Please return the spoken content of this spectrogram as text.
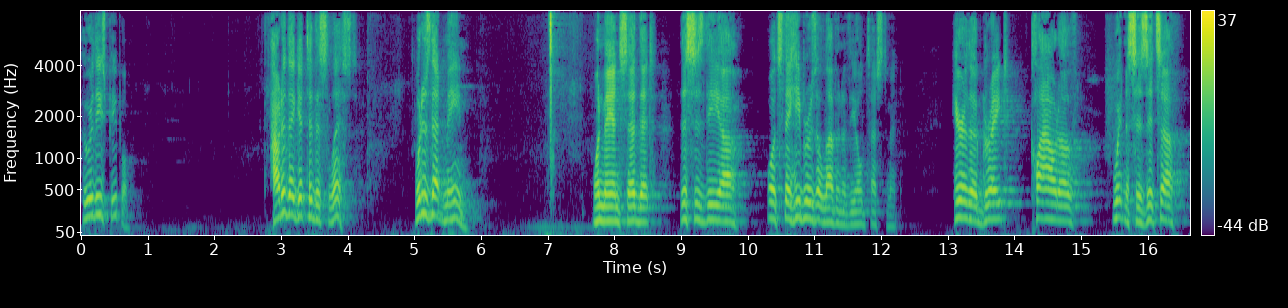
Who are these people? How did they get to this list? What does that mean? One man said that this is the, uh, well, it's the Hebrews 11 of the Old Testament. Here are the great cloud of witnesses. It's, a,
